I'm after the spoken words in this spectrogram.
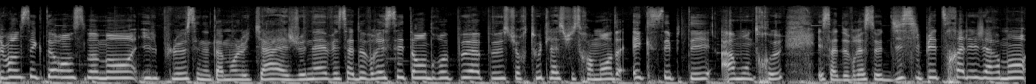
Suivant le secteur en ce moment, il pleut, c'est notamment le cas à Genève et ça devrait s'étendre peu à peu sur toute la Suisse romande, excepté à Montreux. Et ça devrait se dissiper très légèrement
